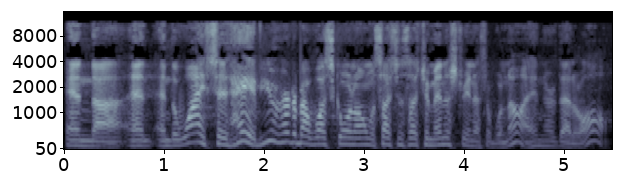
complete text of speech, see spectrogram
and, uh, and, and the wife said, Hey, have you heard about what's going on with such and such a ministry? And I said, Well, no, I hadn't heard that at all.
